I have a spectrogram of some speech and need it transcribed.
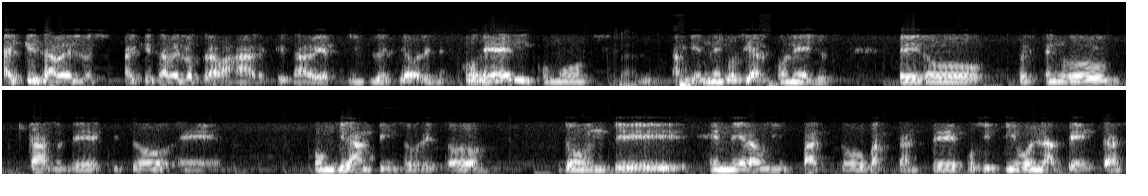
hay que saberlos, hay que saberlo trabajar, hay que saber influenciadores escoger y cómo también negociar con ellos. Pero pues tengo casos de éxito eh, con glamping sobre todo, donde genera un impacto bastante positivo en las ventas,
